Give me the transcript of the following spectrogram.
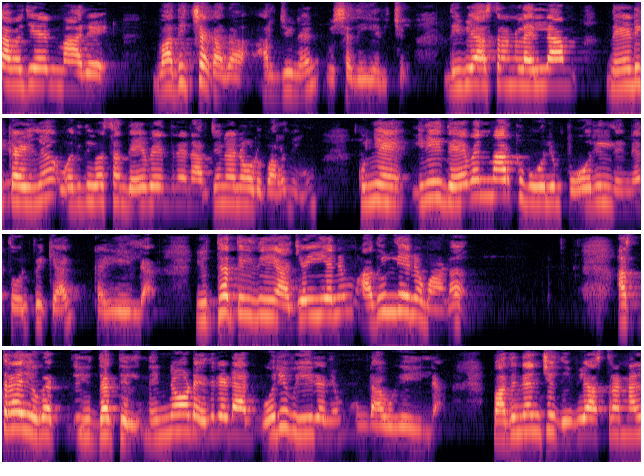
കവചയന്മാരെ വധിച്ച കഥ അർജുനൻ വിശദീകരിച്ചു. ദിവ്യാസ്ത്രങ്ങളെല്ലാം നേടിക്കഴിഞ്ഞ് ഒരു ദിവസം ദേവേന്ദ്രൻ അർജുനനോട് പറഞ്ഞു കുഞ്ഞെ ഇനി ദേവന്മാർക്ക് പോലും പോരിൽ നിന്നെ തോൽപ്പിക്കാൻ കഴിയില്ല. യുദ്ധത്തിൽ നീ അജയ്യനും അതുല്യനുമാണ്. അസ്ത്രയുഗ യുദ്ധത്തിൽ നിന്നോട് എതിരിടാൻ ഒരു വീരനും ഉണ്ടാവുകയില്ല. പതിനഞ്ച് ദിവ്യാസ്ത്രങ്ങൾ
